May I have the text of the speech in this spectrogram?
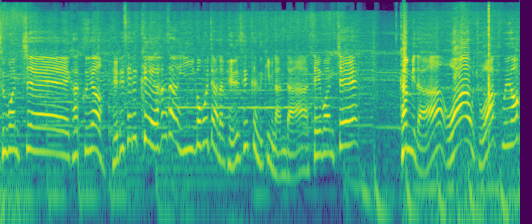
두 번째 갔고요. 베르세르크 항상 이거 볼 때마다 베르세르크 느낌이 난다. 세 번째 갑니다. 와우 좋았고요.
